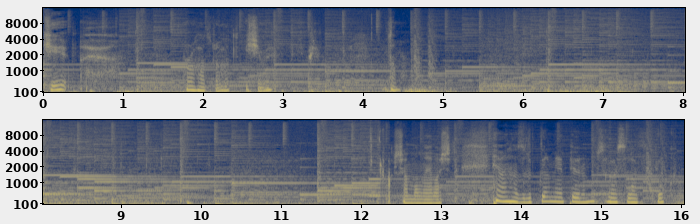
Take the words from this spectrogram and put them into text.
Ki rahat rahat işimi Akşam olmaya başladı. Hemen hazırlıklarımı yapıyorum. Bu sefer salaklık yok.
